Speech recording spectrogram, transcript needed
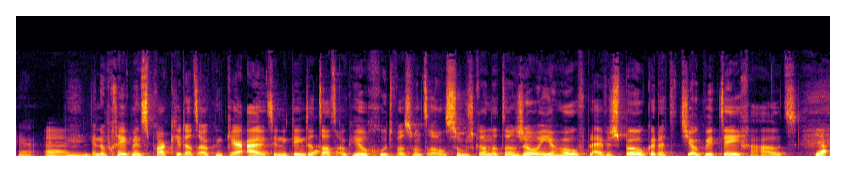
Ja. En, en, op een gegeven moment sprak je dat ook een keer uit. En ik denk dat dat ook heel goed was. Want soms kan dat dan zo in je hoofd blijven spoken dat het je ook weer tegenhoudt. Ja.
